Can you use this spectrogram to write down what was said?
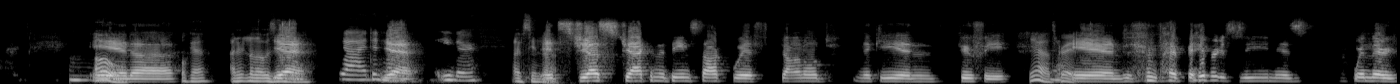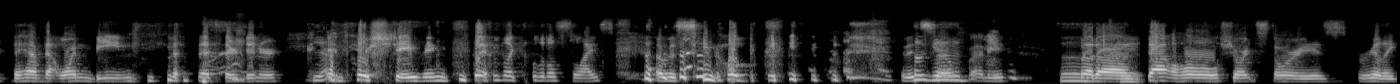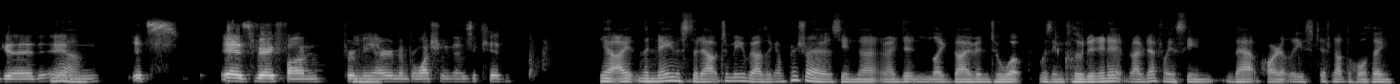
Mm. Oh. And uh, okay. I didn't know that was yeah, there. Yeah, I didn't Yeah. that either. I've seen that. it's just Jack and the Beanstalk with Donald, Mickey, and Goofy. yeah, that's great. And my favorite scene is when they're they have that one bean that, that's their dinner Yeah. and they're shaving they have like a little slice of a single bean it's so, good. funny Oh, but uh that whole short story is really good Yeah. and it's it's very fun for me Mhm. i remember watching it as a kid yeah, I the name stood out to me, but I was like, I'm pretty sure I haven't seen that, and I didn't like dive into what was included in it. But I've definitely seen that part at least, if not the whole thing.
